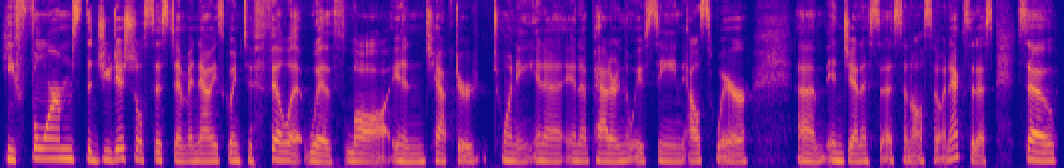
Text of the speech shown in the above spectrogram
he forms the judicial system and now he's going to fill it with law in chapter 20 in a, in a pattern that we've seen elsewhere um, in Genesis and also in Exodus. So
